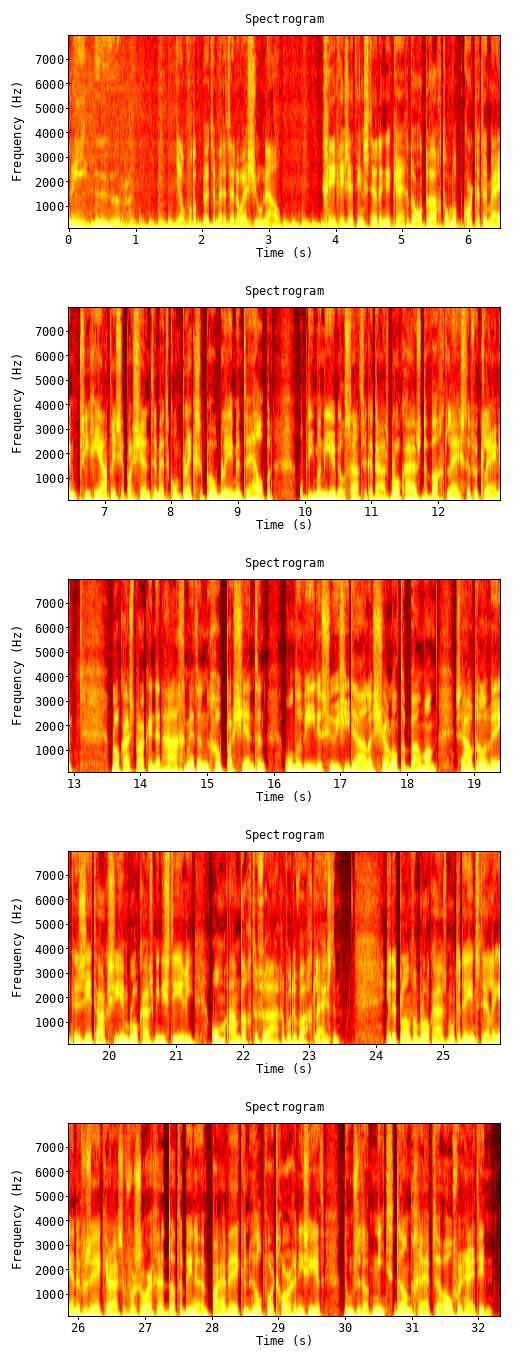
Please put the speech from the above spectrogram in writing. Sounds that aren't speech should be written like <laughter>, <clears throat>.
Drie uur. Jan van der Putten met het NOS Journaal. GGZ-instellingen krijgen de opdracht om op korte termijn... psychiatrische patiënten met complexe problemen te helpen. Op die manier wil staatssecretaris Blokhuis de wachtlijsten verkleinen. Blokhuis sprak in Den Haag met een groep patiënten... onder wie de suïcidale Charlotte Bouwman. Ze houdt al een week een zitactie in Blokhuis ministerie... om aandacht te vragen voor de wachtlijsten. In het plan van Blokhuis moeten de instellingen en de verzekeraars ervoor zorgen... dat er binnen een paar weken hulp wordt georganiseerd. Doen ze dat niet, dan grijpt de overheid in.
